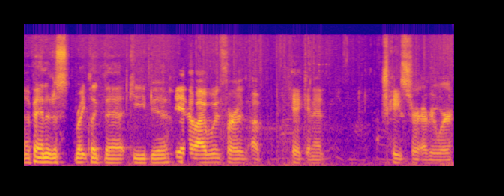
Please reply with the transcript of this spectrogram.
Uh, Panda, just right click that. Keep, yeah. Yeah, no, I went for a kick and it chased her everywhere.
